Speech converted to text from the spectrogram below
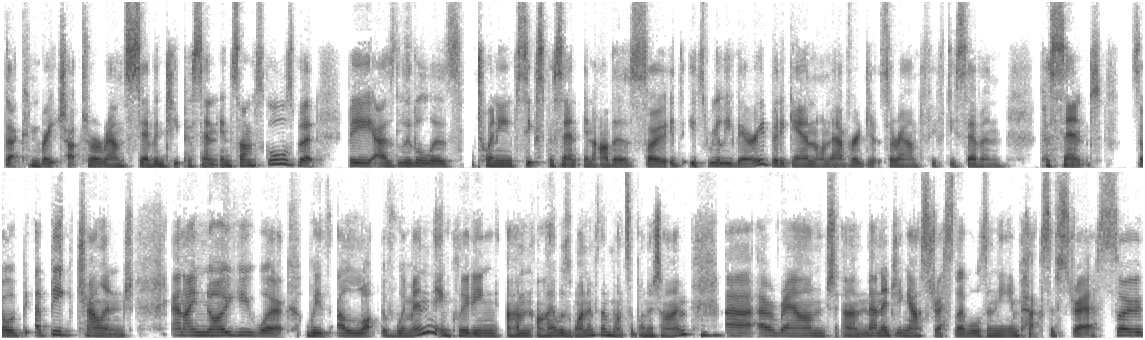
that can reach up to around 70% in some schools but be as little as 26% in others. So it, it's really varied but again on average it's around 57% so a, a, big challenge. And I know you work with a lot of women, including um, I was one of them once upon a time, mm-hmm. uh, around um, managing our stress levels and the impacts of stress. So,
